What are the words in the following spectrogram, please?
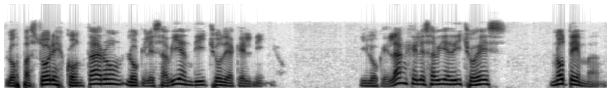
los pastores contaron lo que les habían dicho de aquel niño. Y lo que el ángel les había dicho es, no teman,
